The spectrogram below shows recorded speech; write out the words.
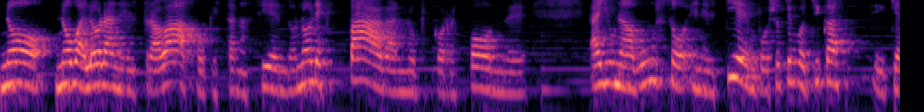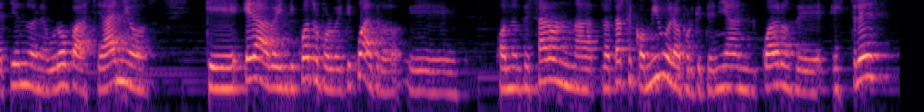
no, no valoran el trabajo que están haciendo, no les pagan lo que corresponde. Hay un abuso en el tiempo. Yo tengo chicas eh, que atiendo en Europa hace años que era 24 por 24. Cuando empezaron a tratarse conmigo era porque tenían cuadros de estrés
